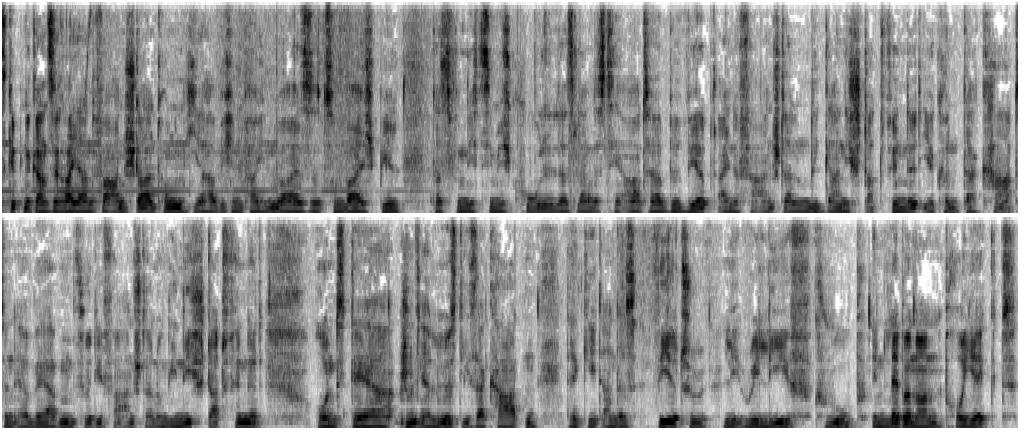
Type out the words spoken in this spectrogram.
Es gibt eine ganze Reihe an Veranstaltungen. Hier habe ich ein paar Hinweise. Zum Beispiel, das finde ich ziemlich cool, das Landestheater bewirbt eine Veranstaltung, die gar nicht stattfindet. Ihr könnt da Karten erwerben für die Veranstaltung, die nicht stattfindet. Und der Erlös dieser Karten, der geht an das Theatre Relief Group in Lebanon Projekt.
